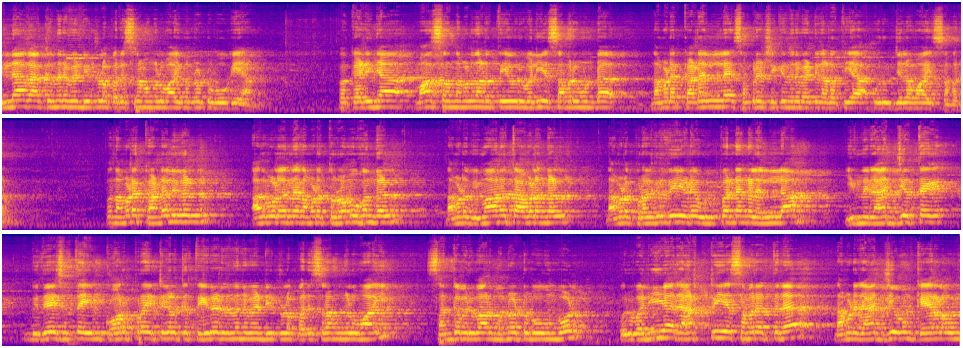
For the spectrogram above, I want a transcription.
ഇല്ലാതാക്കുന്നതിന് വേണ്ടിയിട്ടുള്ള പരിശ്രമങ്ങളുമായി മുന്നോട്ട് പോവുകയാണ്. ഇപ്പൊ കഴിഞ്ഞ മാസം നമ്മൾ നടത്തിയ ഒരു വലിയ സമരമുണ്ട്. നമ്മുടെ കടലിനെ സംരക്ഷിക്കുന്നതിന് വേണ്ടി നടത്തിയ ഒരു ഉജ്ജ്വലമായ സമരം. ഇപ്പൊ നമ്മുടെ കടലുകൾ അതുപോലെ തന്നെ നമ്മുടെ തുറമുഖങ്ങൾ നമ്മുടെ വിമാനത്താവളങ്ങൾ നമ്മുടെ പ്രകൃതിയുടെ ഉൽപ്പന്നങ്ങളെല്ലാം ഇന്ന് രാജ്യത്തെ വിദേശത്തെയും കോർപ്പറേറ്റുകൾക്ക് തീരെഴുതുന്നതിന് വേണ്ടിയിട്ടുള്ള പരിശ്രമങ്ങളുമായി സംഘപരിവാർ മുന്നോട്ട് പോകുമ്പോൾ ഒരു വലിയ രാഷ്ട്രീയ സമരത്തിന് നമ്മുടെ രാജ്യവും കേരളവും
